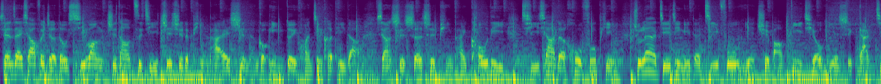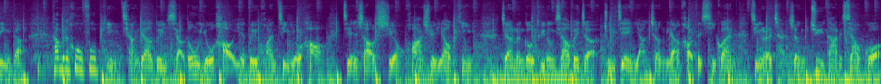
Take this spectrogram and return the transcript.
现在消费者都希望知道自己支持的品牌是能够应对环境课题的，像是奢侈品牌 Cody 旗下的护肤品，除了要净你的肌肤，也确保地球也是干净的。他们的护肤品强调对小动物友好，也对环境友好，减少使用化学药品，这样能够推动消费者逐渐养成良好的习惯，进而产生巨大的效果。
